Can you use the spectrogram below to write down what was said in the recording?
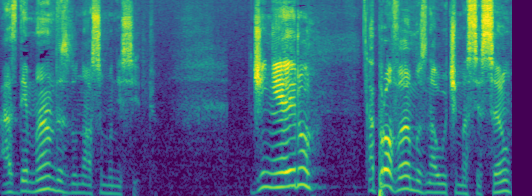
às demandas do nosso município. Dinheiro aprovamos na última sessão.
